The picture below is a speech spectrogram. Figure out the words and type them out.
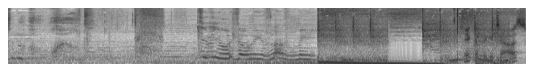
To the whole world. If you would only love me. Here come the guitars.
